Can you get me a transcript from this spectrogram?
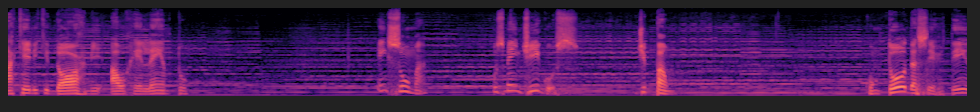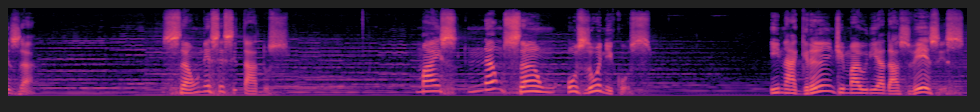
aquele que dorme ao relento. Em suma, os mendigos de pão. Com toda certeza, são necessitados. Mas não são os únicos e na grande maioria das vezes,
